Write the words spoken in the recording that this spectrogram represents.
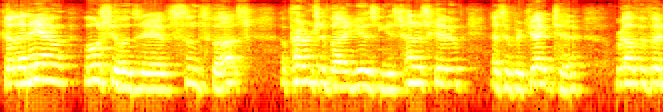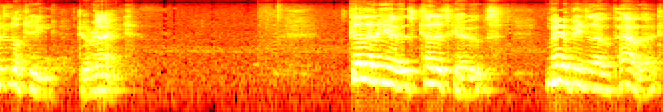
Galileo also observed sunspots, apparently by using his telescope as a projector rather than looking direct. Galileo's telescopes may have been low powered and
